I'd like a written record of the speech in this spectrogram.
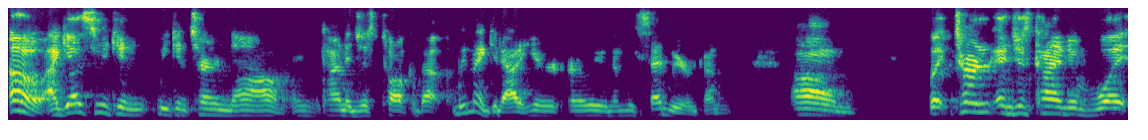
oh, I guess we can we can turn now and kind of just talk about. We might get out of here earlier than we said we were gonna. Um, but turn and just kind of what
